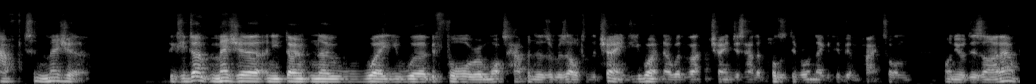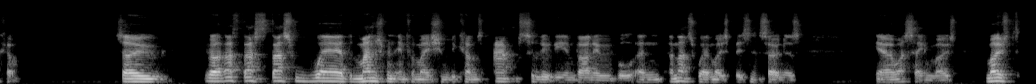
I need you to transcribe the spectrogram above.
have to measure because you don't measure and you don't know where you were before and what's happened as a result of the change. You won't know whether that change has had a positive or negative impact on on your desired outcome. So you know, that's that's that's where the management information becomes absolutely invaluable, and and that's where most business owners, you know, I say most most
